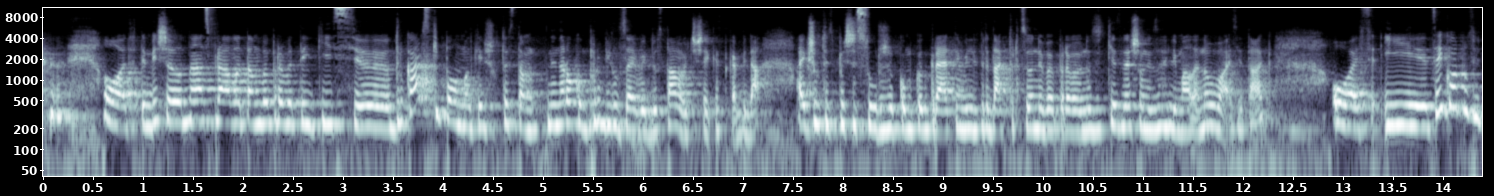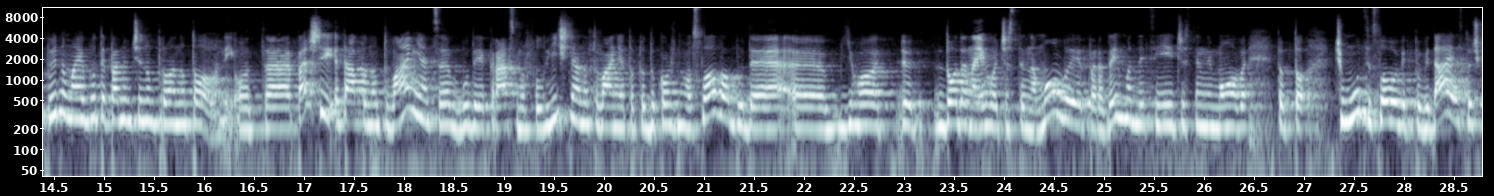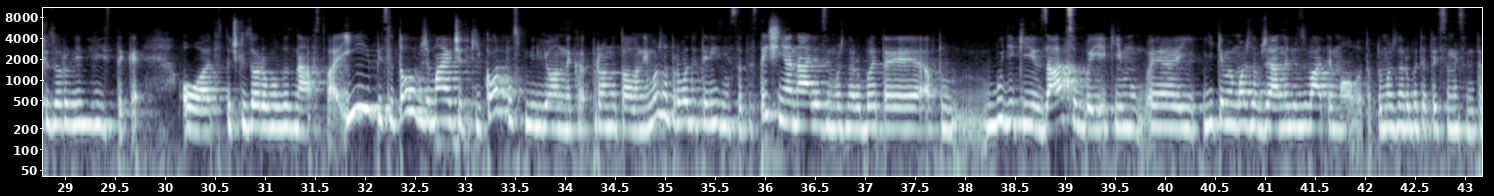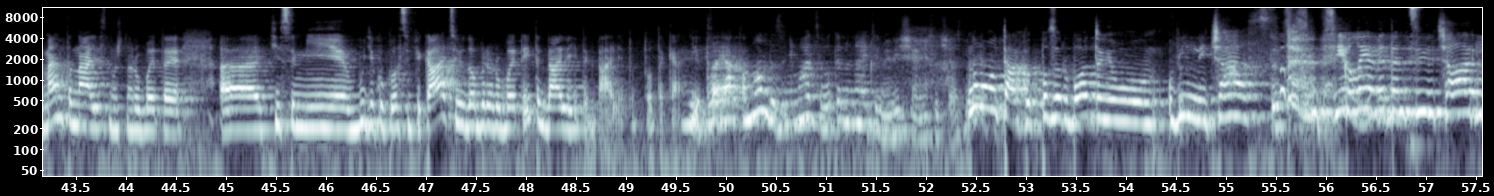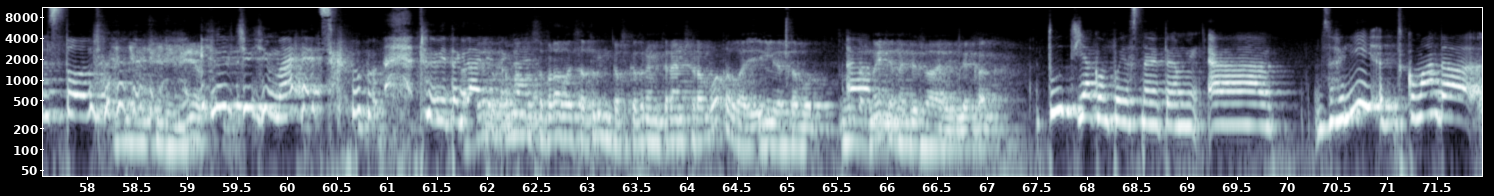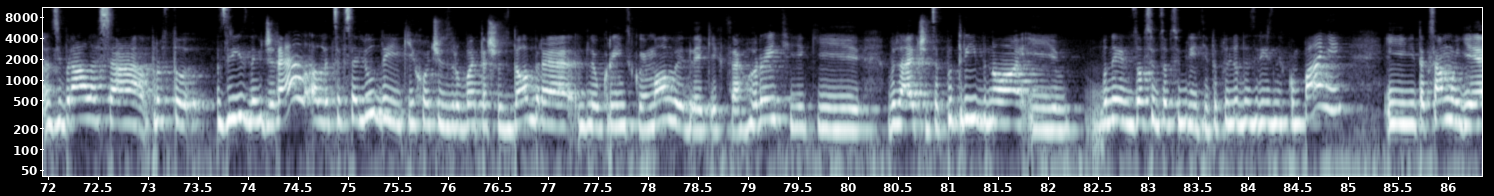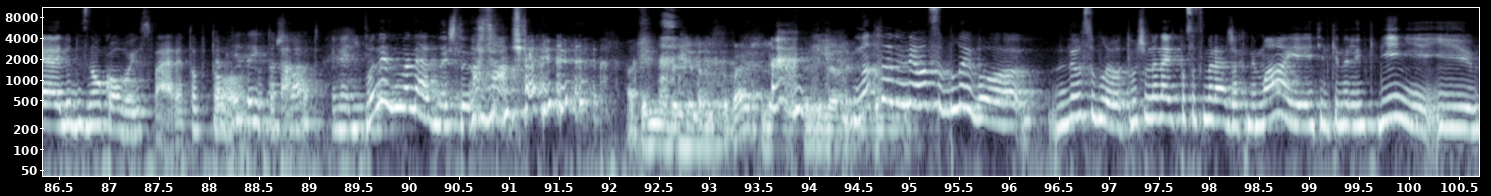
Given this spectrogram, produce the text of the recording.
От, тим більше одна справа там виправити якісь е, друкарські помилки, що хтось там ненароком пробіл зайвий доставив, чи ще якась така біда. А якщо хтось пише суржиком конкретним, і редактор цього не виправив, ну звідки знаєш, що вони взагалі мали на увазі, так? Ось і цей корпус відповідно має бути певним чином проанотований. От е, перший етап анотування це буде якраз морфологічне анотування, тобто до кожного слова буде е, його е, додана його частина мови, парадигма для цієї частини мови. Тобто, чому це слово відповідає з точки зору лінгвістики, от з точки зору мовознавства. І після того, вже маючи такий корпус мільйонник проанотований, можна проводити різні статистичні аналізи, можна робити авто будь-які засоби, які, е, якими можна вже аналізувати мову. Тобто можна робити той самий сентимент аналіз, можна робити е, ті самі будь-яку класифікацію, добре робити і так далі. І так далі. Тобто таке. И твоя команда занимается вот именно этими вещами сейчас. да? Ну так, от поза роботою у вільний час, всі коли я не вільні. танцюю Чарльстон, Не учу і немецкий. не вчу німецьку, то і так А далі. ты і эту так команду далі. собрала из сотрудников, с которыми ты раньше работала, или это вот в интернете набежали, или как? Тут як вам пояснити? Е, Взагалі е, команда зібралася просто з різних джерел, але це все люди, які хочуть зробити щось добре для української мови, для яких це горить, які вважають, що це потрібно, і вони зовсім зовсім різні. Тобто люди з різних компаній, і так само є люди з наукової сфери. Тобто, А где ты их тобто так нашла? от. Или они тебя- Вони з мене знайшли зазвичай. А ты много где-то выступаешь, или как у тебя так Ну никто це не- не особливо, не особливо, тому що мене навіть по соцмережах немає, я є тільки на LinkedIn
